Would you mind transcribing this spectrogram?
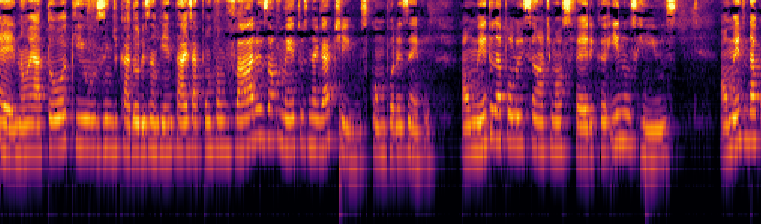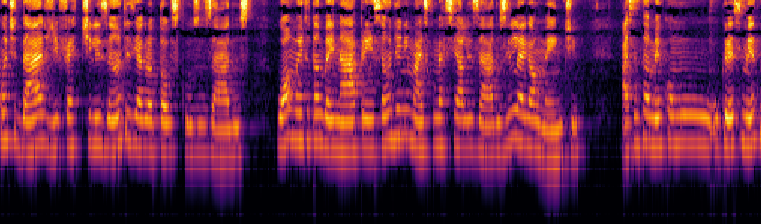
É, não é à toa que os indicadores ambientais apontam vários aumentos negativos, como, por exemplo, aumento da poluição atmosférica e nos rios, aumento da quantidade de fertilizantes e agrotóxicos usados, o aumento também na apreensão de animais comercializados ilegalmente, assim também como o crescimento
